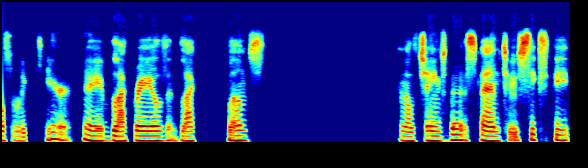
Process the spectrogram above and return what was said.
also like here, a black rails and black lumps. And I'll change the span to six feet.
